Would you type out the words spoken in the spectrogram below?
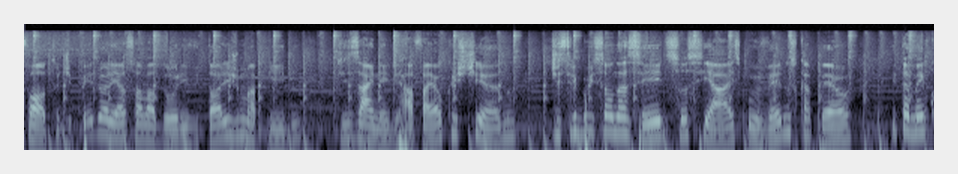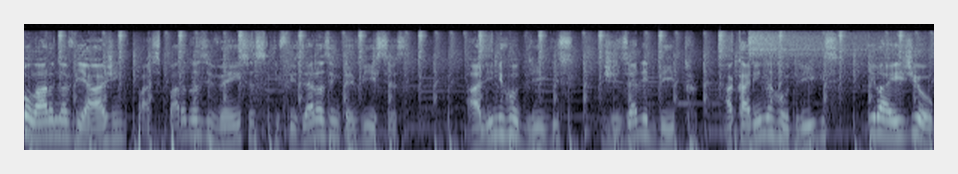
foto de Pedro Ariel Salvador e Vitória Jumapili, designer de Rafael Cristiano, distribuição nas redes sociais por Vênus Capel e também colaram na viagem, participaram das vivências e fizeram as entrevistas. Aline Rodrigues, Gisele Brito, a Karina Rodrigues e Laís Diogo.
